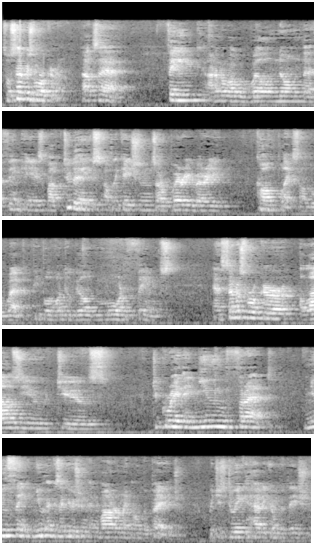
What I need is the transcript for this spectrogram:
So service worker, that's a thing. I don't know how well known that thing is, but today's applications are very, very complex on the web. People want to build more things. And service worker allows you to, to create a new thread, new thing, new execution environment on the page, which is doing heavy computation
